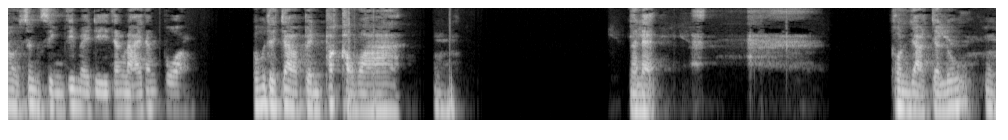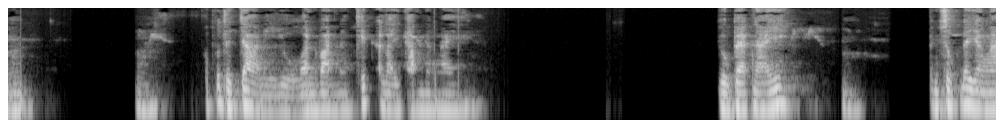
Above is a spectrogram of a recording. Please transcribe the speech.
ว ซึ่งสิ่งที่ไม่ดีทั้งหลายทั้งปวง พระพุทธเจ้าเป็นภักขวานั่นแหละ คนอยากจะรู้พระพุทธเจ้านี่อยู่วันวันนึ่งคิดอะไรทำยังไง อยู่แบบไหน เป็นสุขได้ยังไง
